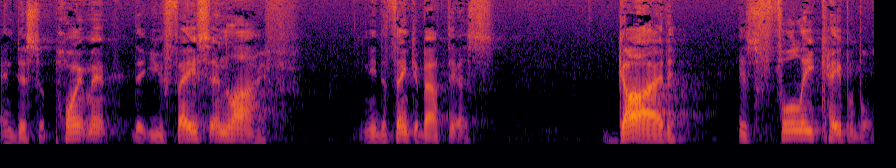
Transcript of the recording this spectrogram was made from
and disappointment that you face in life, you need to think about this. God is fully capable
